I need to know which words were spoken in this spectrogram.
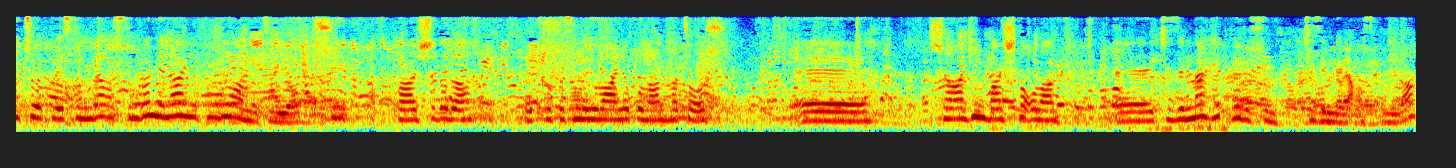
Birçok resimde aslında neler yapıldığı anlatılıyor. Şu karşıda da o kafasında yuvarlak olan Hathor, eee, Şahin başta olan eee, çizimler hep Horus'un çizimleri aslında.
